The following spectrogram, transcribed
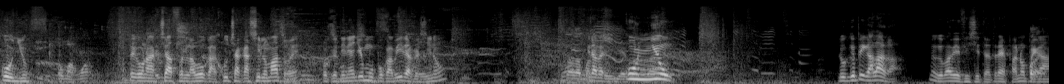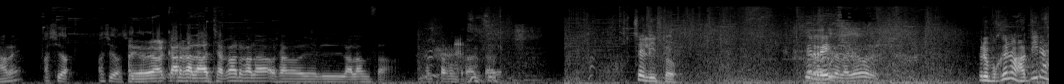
Coño. Pega un hachazo en la boca. Escucha, casi lo mato, ¿eh? Porque tenía yo muy poca vida, que si no... Mira, a ver. ¡Coño! Lo que pega Laga. No, que va 17-3, para no pegar, a ver. Ha sido, ha sido así. Carga la hacha, cárgala. O sea, el- la lanza. Lanza contra hacha. eh. Sí, listo. ¿Qué Tira, re? tira la llave. ¿Pero por qué no la tira?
